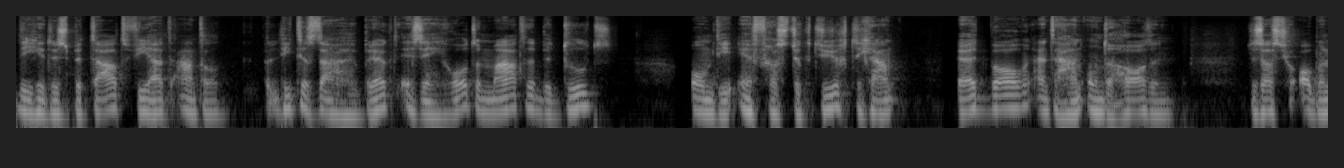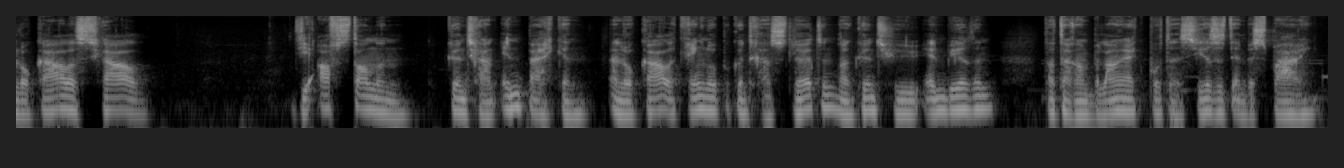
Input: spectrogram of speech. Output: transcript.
die je dus betaalt via het aantal liters dat je gebruikt, is in grote mate bedoeld om die infrastructuur te gaan uitbouwen en te gaan onderhouden. Dus als je op een lokale schaal die afstanden kunt gaan inperken en lokale kringlopen kunt gaan sluiten, dan kunt je je inbeelden dat daar een belangrijk potentieel zit in besparing.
